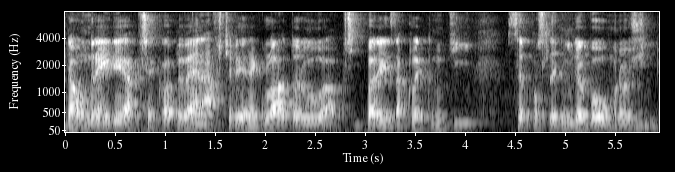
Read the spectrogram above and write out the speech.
Downrady a překvapivé návštěvy regulátorů a případy zakleknutí se poslední dobou množí.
